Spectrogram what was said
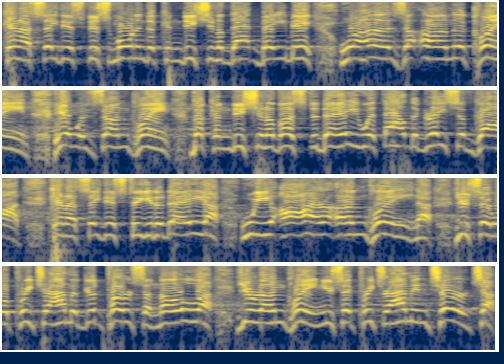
Can I say this this morning? The condition of that baby was unclean. It was unclean. The condition of us today without the grace of God. Can I say this to you today? We are unclean. You say, well, preacher, I'm a good person. No, uh, you're unclean. You say, preacher, I'm in church. Uh,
